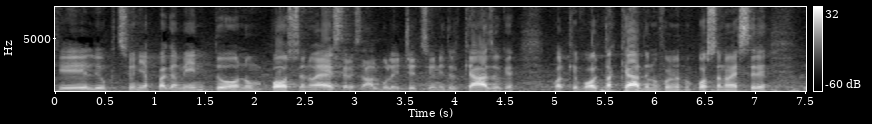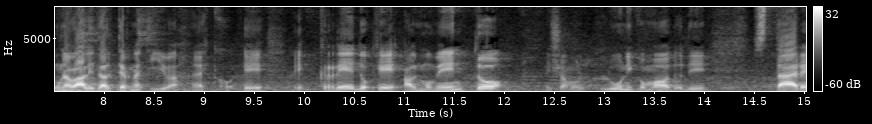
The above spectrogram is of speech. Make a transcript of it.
che le opzioni a pagamento non possano essere, salvo le eccezioni del caso che qualche volta accadono, non possano essere una valida alternativa. Ecco, e, e credo che al momento diciamo, l'unico modo di stare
